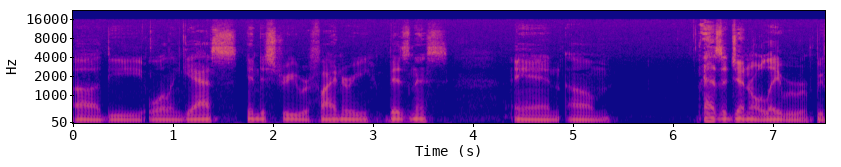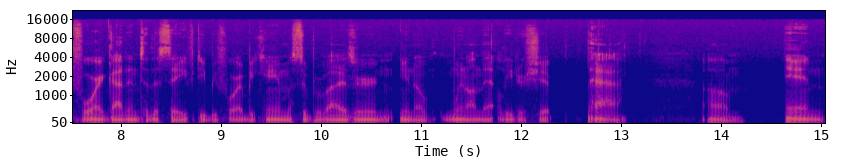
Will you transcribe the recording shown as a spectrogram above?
uh, the oil and gas industry, refinery business, and um, as a general laborer before I got into the safety, before I became a supervisor, and you know went on that leadership path. Um, and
